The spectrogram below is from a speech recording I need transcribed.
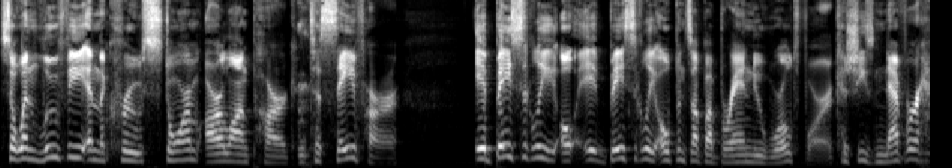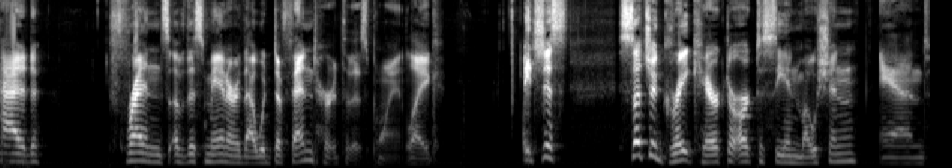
So when Luffy and the crew storm Arlong Park mm. to save her, it basically it basically opens up a brand new world for her because she's never had friends of this manner that would defend her to this point. Like it's just such a great character arc to see in motion and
